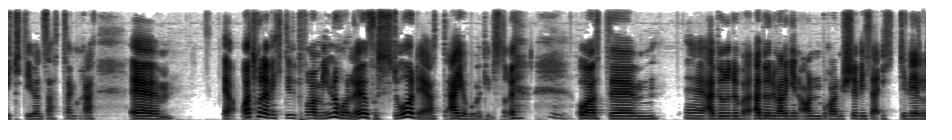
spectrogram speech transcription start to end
viktig uansett, tenker jeg. Eh, ja. Og jeg tror det er viktig fra min rolle å forstå det at jeg jobber med kunstnere, Mm. og at eh, jeg, burde, jeg burde velge en annen bransje hvis jeg ikke vil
